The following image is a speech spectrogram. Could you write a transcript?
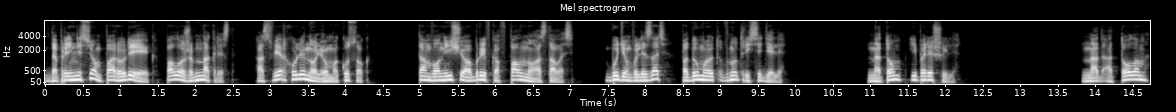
«Да принесем пару реек, положим накрест, а сверху линолеума кусок. Там вон еще обрывков полно осталось. Будем вылезать, подумают, внутри сидели. На том и порешили. Над атоллом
